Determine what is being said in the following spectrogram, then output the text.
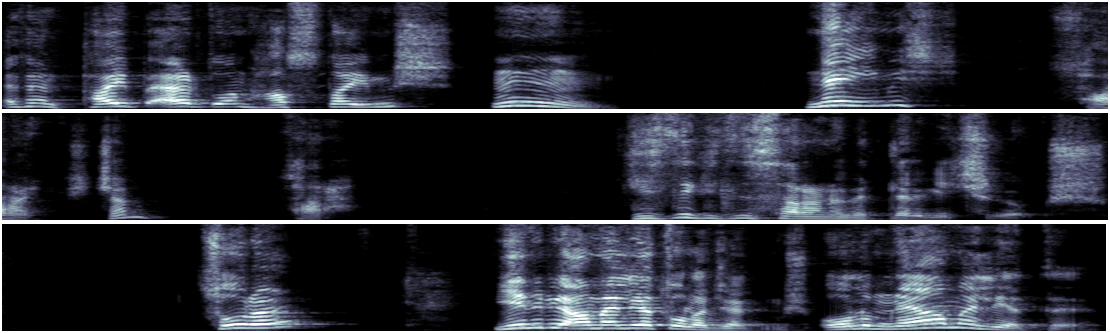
Efendim Tayyip Erdoğan hastaymış. Hmm. Neymiş? Saraymış canım. Sara. Gizli gizli sara nöbetleri geçiriyormuş. Sonra yeni bir ameliyat olacakmış. Oğlum ne ameliyatı?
